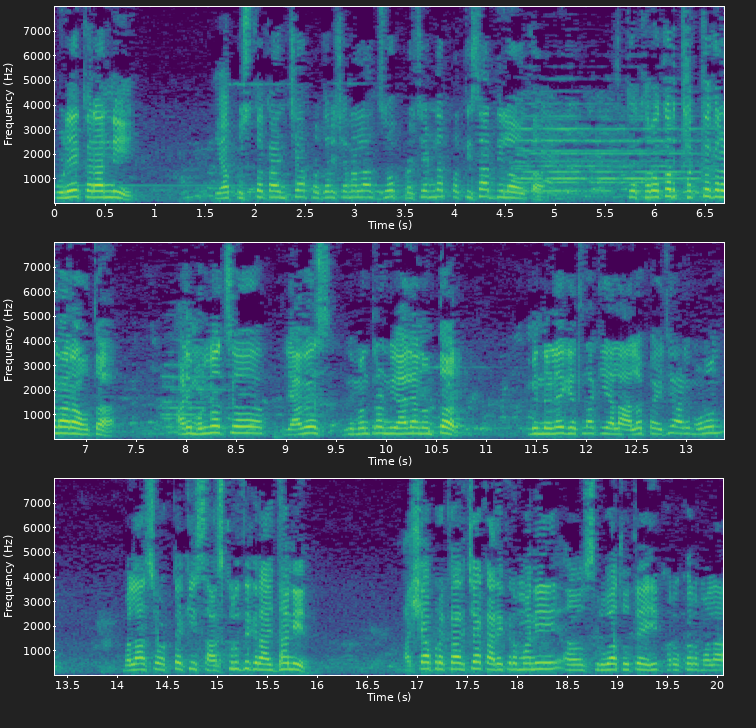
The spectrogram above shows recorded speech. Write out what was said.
पुणेकरांनी या पुस्तकांच्या प्रदर्शनाला जो प्रचंड प्रतिसाद दिला होता तो खरोखर थक्क करणारा होता. आणि म्हणूनच यावेळेस निमंत्रण मिळाल्यानंतर मी निर्णय घेतला की याला आलं पाहिजे. आणि म्हणून मला असं वाटतं की सांस्कृतिक राजधानीत अशा प्रकारच्या कार्यक्रमाने सुरुवात होते ही खरोखर मला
